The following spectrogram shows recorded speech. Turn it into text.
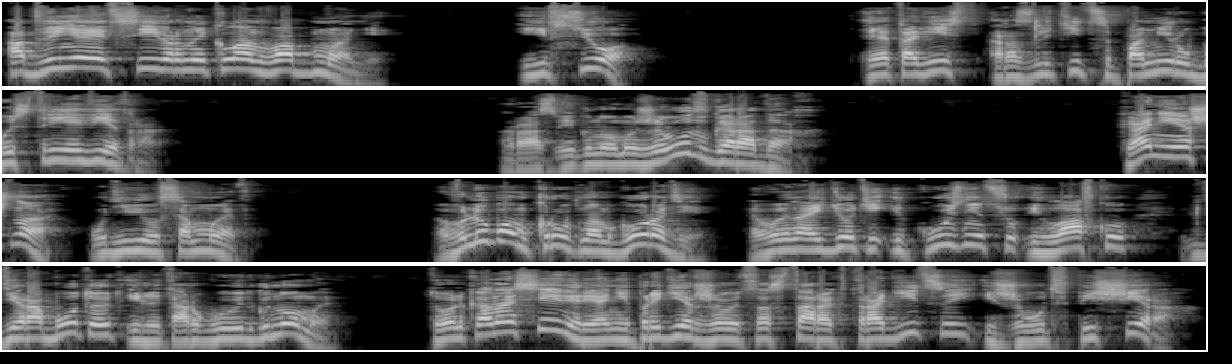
обвиняет северный клан в обмане. И все. Эта весть разлетится по миру быстрее ветра. Разве гномы живут в городах? Конечно, удивился Мэт. В любом крупном городе вы найдете и кузницу, и лавку, где работают или торгуют гномы. Только на севере они придерживаются старых традиций и живут в пещерах.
